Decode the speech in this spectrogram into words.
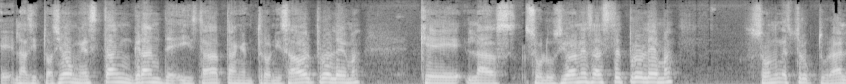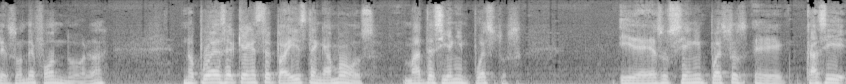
eh, la situación es tan grande y está tan entronizado el problema que las soluciones a este problema son estructurales, son de fondo, ¿verdad? No puede ser que en este país tengamos más de 100 impuestos y de esos 100 impuestos casi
